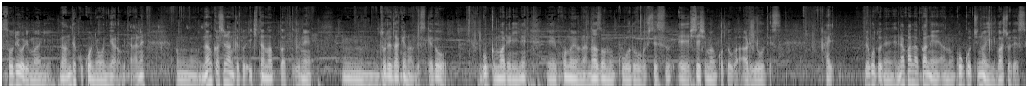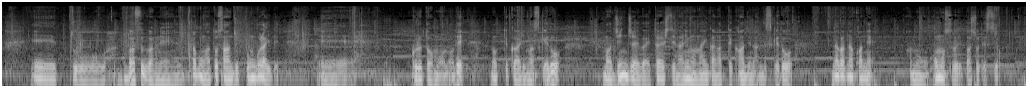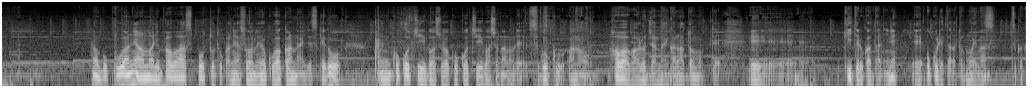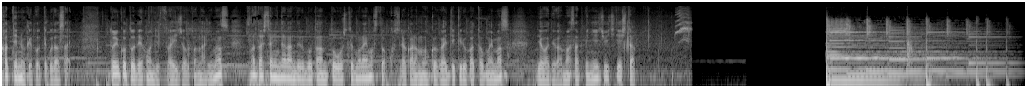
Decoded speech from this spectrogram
それより前になんでここにおんやろみたいなね、うん、なんか知らんけど行きたなったっていうね、うん、それだけなんですけどごくまれにね、えー、このような謎の行動をしてす、えー、してしまうことがあるようです。はいということでねなかなかねあの心地のいい場所です。えー、っとバスがね多分あと30分ぐらいで、え、来ると思うので乗って帰りますけど、まあ、神社以外対して何もないかなって感じなんですけどなかなかねあの面白い場所ですよ。まあ、僕はねあんまりパワースポットとかねそういうのよく分かんないですけど、うん、心地いい場所は心地いい場所なのですごくあのパワーがあるんじゃないかなと思って、え聞いてる方にね、えー、送れたらと思います。つか勝手に受け取ってください。ということで本日は以上となります。また下に並んでるボタンと押してもらいますとこちらからもお伺いできるかと思います。ではではまさぴ21でした。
